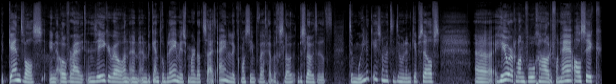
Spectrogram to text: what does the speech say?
bekend was in de overheid. En zeker wel een, een, een bekend probleem is. Maar dat ze uiteindelijk gewoon simpelweg hebben besloten dat het te moeilijk is om het te doen. En ik heb zelfs eh, heel erg lang volgehouden van... Hè, als ik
